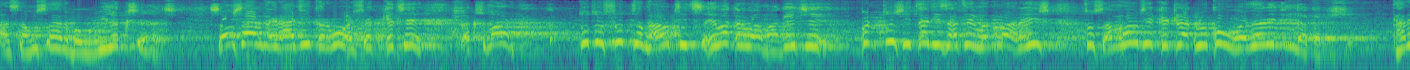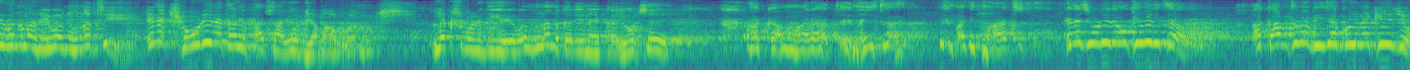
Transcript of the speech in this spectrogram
આ સંસાર બહુ વિલક્ષણ છે. સંસારને રાજી કરવો અશક્ય છે. લક્ષ્મણ, તું તો શુદ્ધ ભાવથી સેવા કરવા માંગે છે. પણ તું સીતાજી સાથે વનમાં રહીશ તો સંભવ છે કેટલાક લોકો વધારે નિંદા કરશે. તારે વનમાં રહેવાનું નથી. એને છોડીને તારે પાછા અયોધ્યામાં આવવાનું છે. લક્ષ્મણજીએ વંદન કરીને કહ્યું છે આ કામ મારા હાથે નહીં થાય. એ મારી માં છે. એને છોડીને હું કેવી રીતે આવું? આ કામ તમે બીજા કોઈને કહેજો.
